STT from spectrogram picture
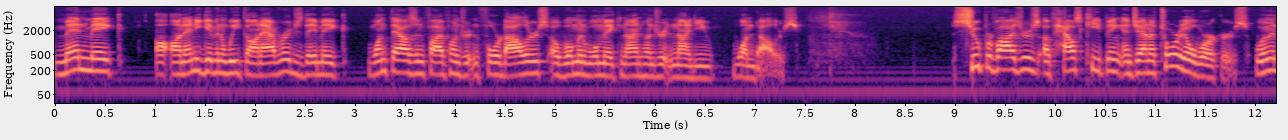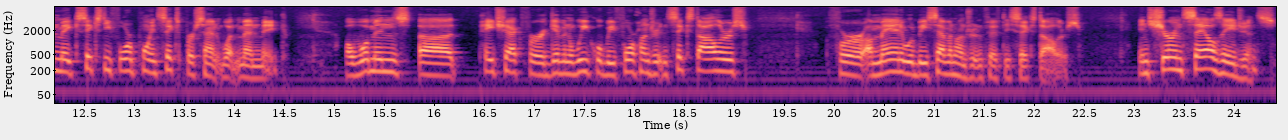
men make, on any given week on average, they make $1,504. A woman will make $991. Supervisors of housekeeping and janitorial workers. Women make 64.6% what men make. A woman's uh, paycheck for a given week will be $406. For a man, it would be $756. Insurance sales agents.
